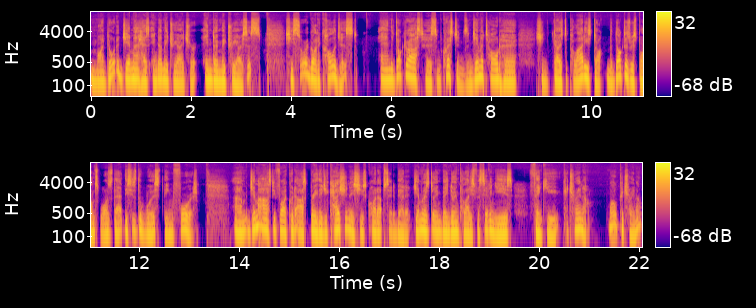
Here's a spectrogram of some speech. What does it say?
My daughter Gemma has endometriosis. She saw a gynecologist and the doctor asked her some questions. And Gemma told her she goes to Pilates doc. The doctor's response was that this is the worst thing for it. Um, Gemma asked if I could ask Breathe Education, as she's quite upset about it. Gemma has doing, been doing Pilates for seven years. Thank you, Katrina. Well, Katrina,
